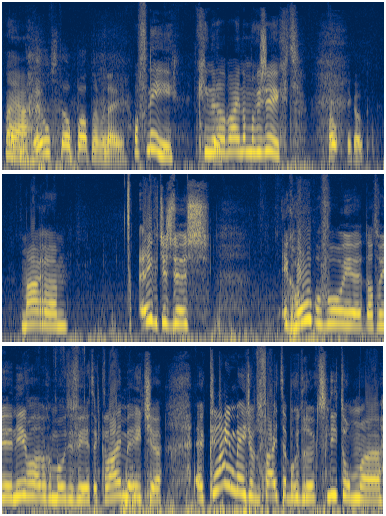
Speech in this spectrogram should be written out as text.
Nou Op een ja, heel stel pad naar beneden. of niet? Ik ging er Ja. wel bijna op mijn gezicht. Oh, ik ook. Maar ehm eventjes dus. Ik hoop voor je dat we je in ieder geval hebben gemotiveerd. Een klein beetje, een klein beetje op de feiten hebben gedrukt. Niet om, eh,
